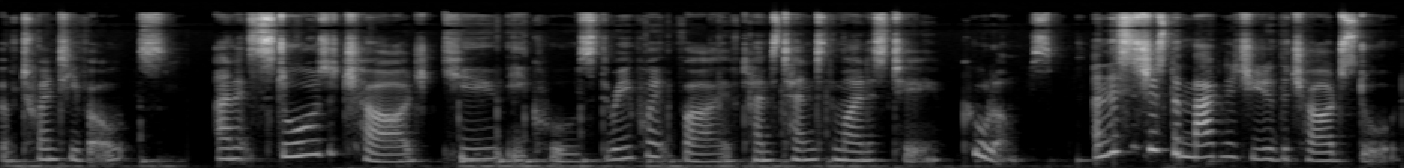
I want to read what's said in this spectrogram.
of 20 volts, and it stores a charge Q equals 3.5 times 10 to the minus 2 coulombs. And this is just the magnitude of the charge stored.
